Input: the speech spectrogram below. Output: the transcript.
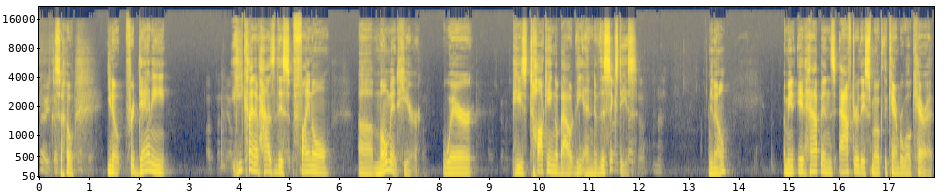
No, he's dog. So, you know, for Danny, he kind of has this final uh, moment here where he's talking about the end of the 60s. You know? I mean, it happens after they smoke the Camberwell carrot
